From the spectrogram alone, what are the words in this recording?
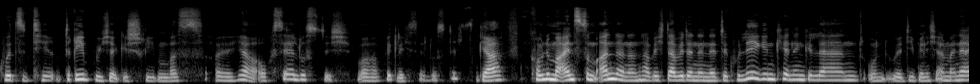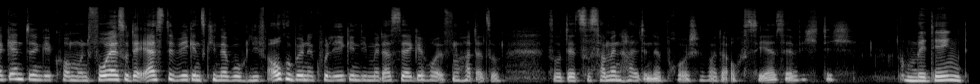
kurze Drehbücher geschrieben, was äh, ja auch sehr lustig war, wirklich sehr lustig. Ja, kommt immer eins zum anderen. Dann habe ich da wieder eine nette Kollegin kennengelernt und über die bin ich an meine Agentin gekommen. Und vorher so der erste Weg ins Kinderbuch lief auch über eine Kollegin, die mir da sehr geholfen hat. Also so der Zusammenhalt in der Branche war da auch sehr, sehr wichtig. Unbedingt.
